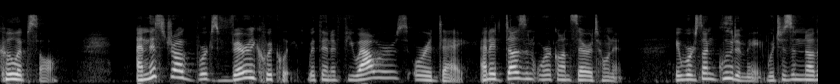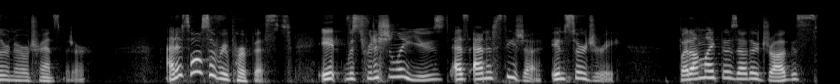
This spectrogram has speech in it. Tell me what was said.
Calypsol. And this drug works very quickly, within a few hours or a day, and it doesn't work on serotonin. It works on glutamate, which is another neurotransmitter. And it's also repurposed. It was traditionally used as anesthesia in surgery. But unlike those other drugs,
